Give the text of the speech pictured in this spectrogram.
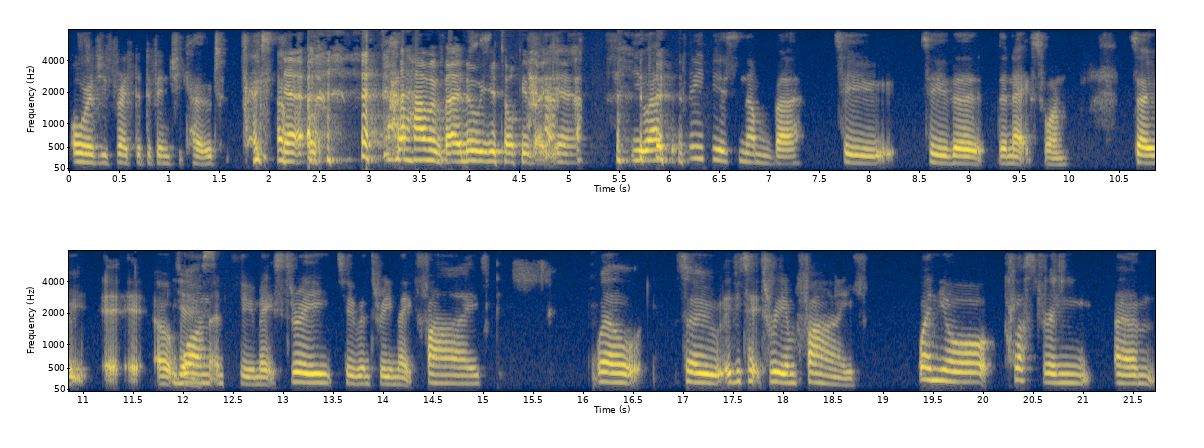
or if you've read the Da Vinci Code, for example. Yeah. I haven't, but I know what you're talking about. Yeah. you add the previous number to to the the next one. So it, uh, yes. one and two makes three, two and three make five. Well, so if you take three and five, when you're clustering um,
